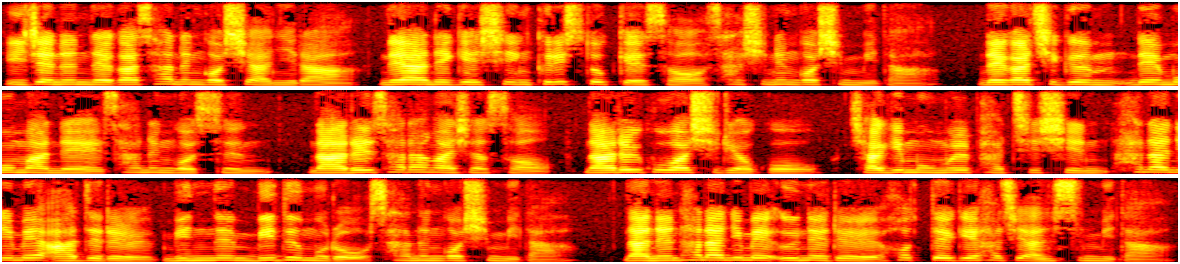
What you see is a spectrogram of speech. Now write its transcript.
이제는 내가 사는 것이 아니라 내 안에 계신 그리스도께서 사시는 것입니다. 내가 지금 내 몸 안에 사는 것은 나를 사랑하셔서 나를 구하시려고 자기 몸을 바치신 하나님의 아들을 믿는 믿음으로 사는 것입니다. 나는 하나님의 은혜를 헛되게 하지 않습니다.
